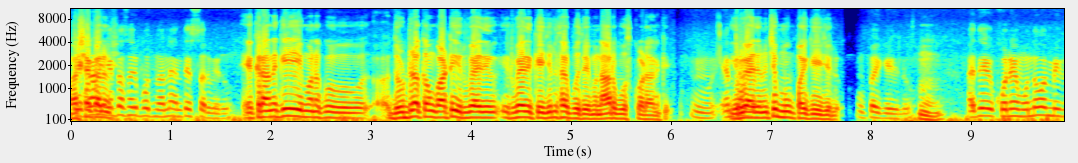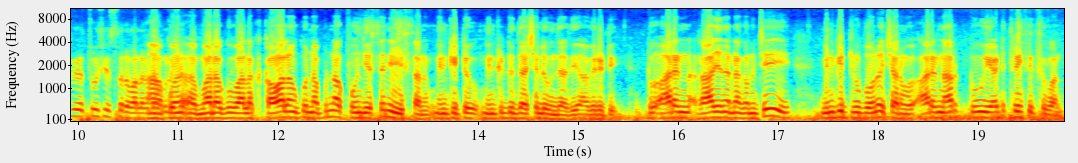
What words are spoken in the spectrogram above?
వర్షాకాలం ఎంత ఎంత ఇస్తారు మీరు? ఎకరానికి మనకు దొడ్డు రకం కాబట్టి ఇరవై ఐదు ఇరవై ఐదు కేజీలు సరిపోతాయి నారు పోసుకోవడానికి. ఇరవై ఐదు నుంచి ముప్పై కేజీలు. ముప్పై కేజీలు. అయితే కొనే ముందు మీకు చూసి ఇస్తారు వాళ్ళకి మనకు వాళ్ళకి కావాలనుకున్నప్పుడు నాకు ఫోన్ చేస్తే నేను ఇస్తాను. మినికిట్ మినికిట్ దశలో ఉంది అది ఆ variety. Two RN Rajendra Nagar నుంచి మినికిట్ రూపంలో ఇచ్చారు. RNR two eight three six one.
